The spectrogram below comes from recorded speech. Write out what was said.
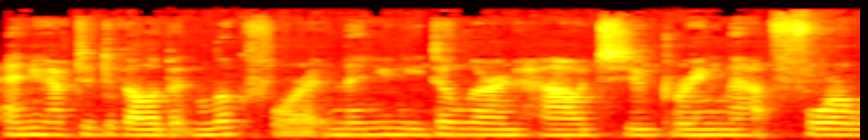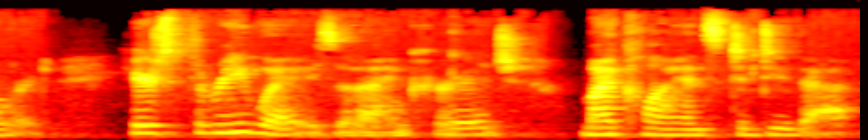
And you have to develop it and look for it and then you need to learn how to bring that forward. Here's three ways that i encourage my clients to do that.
